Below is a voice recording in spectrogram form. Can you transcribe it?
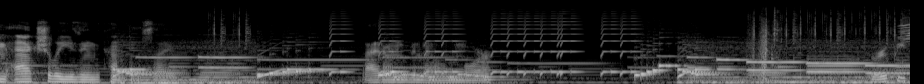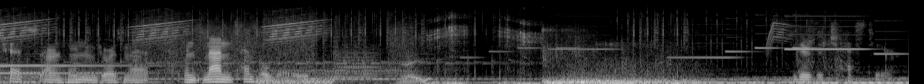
I'm actually using the compass. I I don't even know anymore. Rupee chests aren't in Majora's Mask, and not in temples at least. There's a chest here.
